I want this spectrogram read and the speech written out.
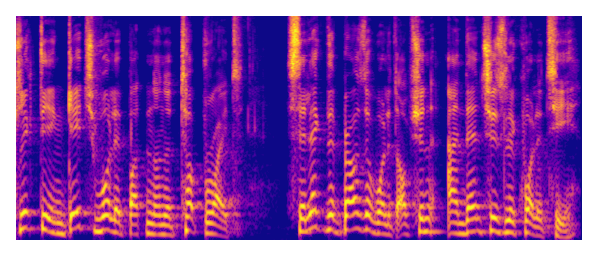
Click the Engage Wallet button on the top right. Select the browser wallet option and then choose Liquality.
